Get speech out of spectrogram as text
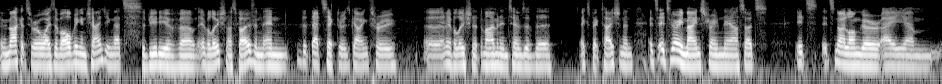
I mean, markets are always evolving and changing. That's the beauty of um, evolution, I suppose, and and th- that sector is going through uh, an evolution at the moment in terms of the expectation, and it's it's very mainstream now. So it's it's it's no longer a um,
